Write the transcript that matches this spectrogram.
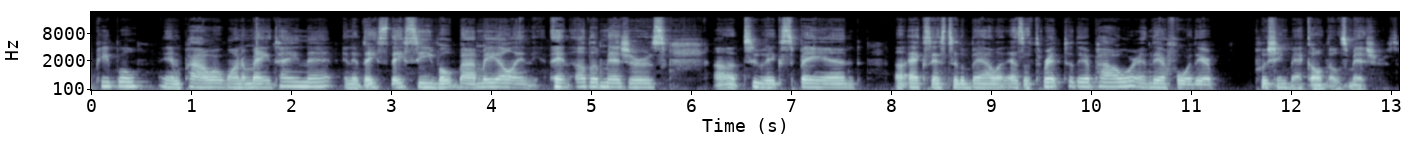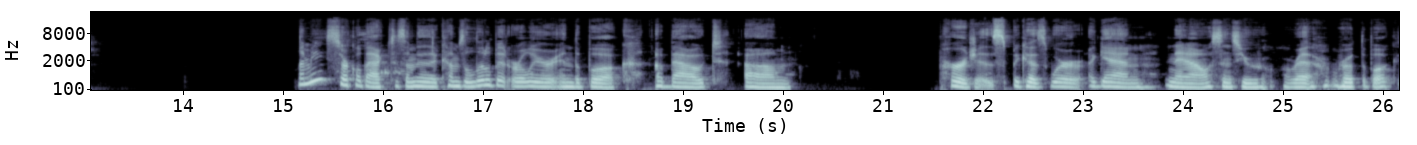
people in power want to maintain that, and if they they see vote by mail and and other measures uh, to expand uh, access to the ballot as a threat to their power, and therefore they're pushing back on those measures. Let me circle back to something that comes a little bit earlier in the book about um, purges, because we're again now, since you re- wrote the book,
